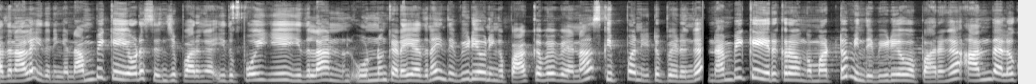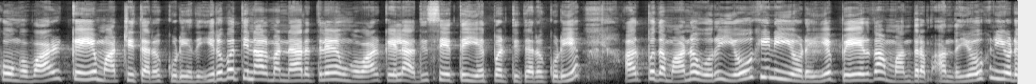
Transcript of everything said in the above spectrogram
அதனால் இதை நீங்கள் நம்பிக்கையோடு செஞ்சு பாருங்கள் இது பொய் இதெல்லாம் ஒன்றும் கிடையாதுன்னா இந்த வீடியோ நீங்கள் பார்க்கவே வேணாம். ஸ்கிப் பண்ணிட்டு போயிடுங்க. நம்பிக்கை இருக்கிறவங்க மட்டும் இந்த வீடியோவை பாருங்கள் அந்த அளவுக்கு உங்கள் வாழ்க்கையை மாற்றி தரக்கூடியது. இருபத்தி நாலு மணி நேரத்திலே உங்கள் வாழ்க்கையில் அதிசயத்தை ஏற்படுத்தி தரக்கூடிய அற்புதமான ஒரு யோகினியோடைய பேர் தான் மந்திரம். அந்த யோகினியோட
